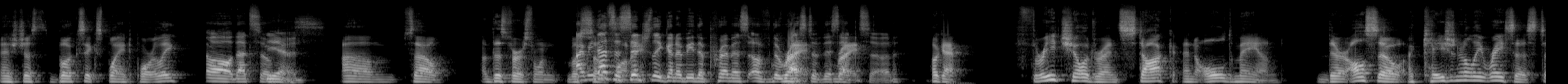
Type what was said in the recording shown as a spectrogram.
and it's just books explained poorly. Oh, that's so yes. Um. So uh, this first one was. I mean, so that's funny. essentially going to be the premise of the rest of this right. episode. Okay. Three children stalk an old man. They're also occasionally racist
